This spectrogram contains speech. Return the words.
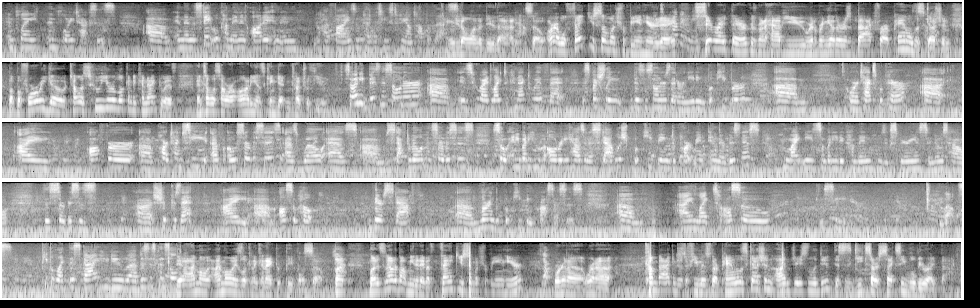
employee employee taxes. Um, and then the state will come in and audit, and then you'll have fines and penalties to pay on top of that. you So- don't want to do that. No. So, all right. Well, thank you so much for being here Thanks today. Sit right there because we're going to have you. We're going to bring the others back for our panel discussion. But before we go, tell us who you're looking to connect with, and tell us how our audience can get in touch with you. So any business owner uh, is who I'd like to connect with. That especially business owners that are needing bookkeeper um, or a tax preparer. Uh, I offer um, part-time CFO services as well as um, staff development services. So anybody who already has an established bookkeeping department in their business who might need somebody to come in who's experienced and knows how the services uh, should present, I um, also help their staff uh, learn the bookkeeping processes. Um, I like to also, let's see, who else? People like this guy who do uh, business consulting. Yeah, I'm al- I'm always looking to connect with people. So, but but it's not about me today. But thank you so much for being here. Yeah. We're gonna we're gonna come back in just a few minutes with our panel discussion. I'm Jason Leduc. This is Geeks Are Sexy. We'll be right back.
